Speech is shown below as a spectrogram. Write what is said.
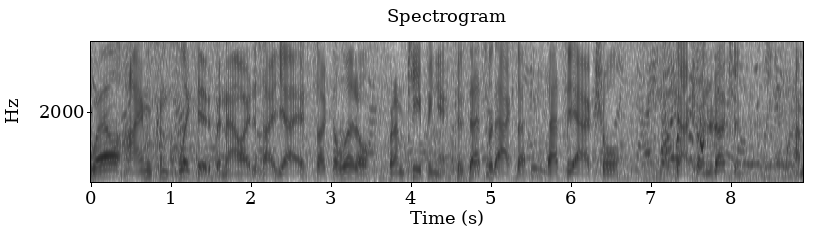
Well, I'm conflicted, but now I decide, yeah, it sucked a little, but I'm keeping it because that's what acts. That's the actual, the actual introduction. I'm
